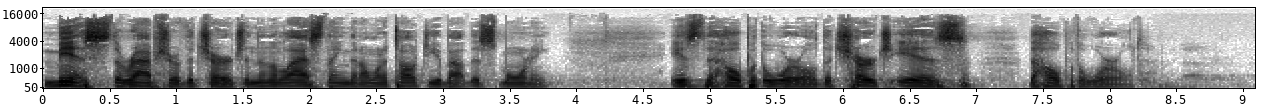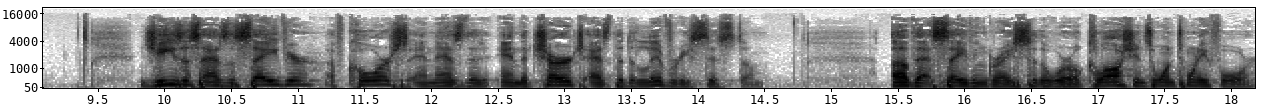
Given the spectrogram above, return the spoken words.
miss the rapture of the church. And then the last thing that I want to talk to you about this morning is the hope of the world. The church is the hope of the world. Jesus as the Savior, of course, and as the and the church as the delivery system of that saving grace to the world. Colossians 124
